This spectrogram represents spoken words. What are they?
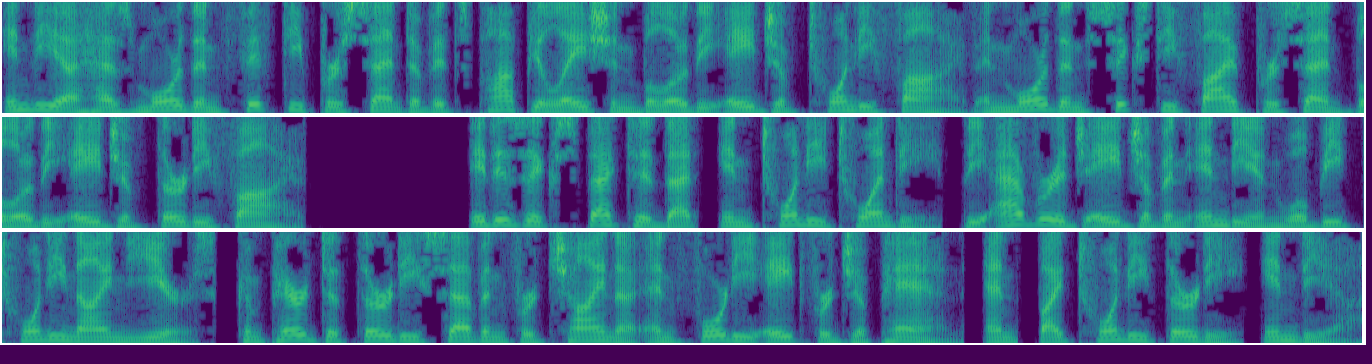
India has more than 50% of its population below the age of 25 and more than 65% below the age of 35. It is expected that, in 2020, the average age of an Indian will be 29 years, compared to 37 for China and 48 for Japan, and, by 2030, India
